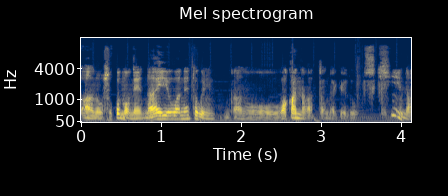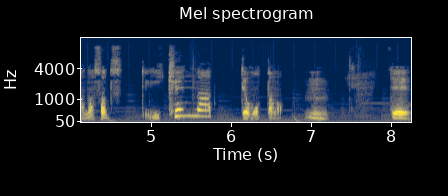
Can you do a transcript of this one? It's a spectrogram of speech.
あの、そこのね、内容はね、特に、あの、わかんなかったんだけど、月に7冊っていけんなって思ったの。うん。で、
